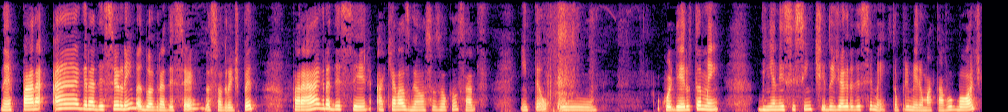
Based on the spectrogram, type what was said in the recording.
né? Para agradecer, lembra do agradecer da sogra de Pedro? Para agradecer aquelas graças alcançadas. Então, o, o cordeiro também vinha nesse sentido de agradecimento. Então, primeiro eu matava o bode,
